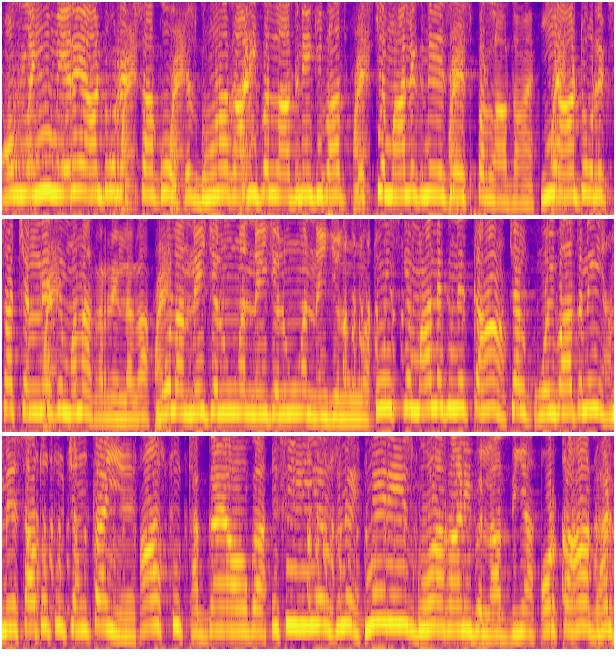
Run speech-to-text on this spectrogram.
और नहीं मेरे ऑटो रिक्शा को इस घोड़ा गाड़ी पर लादने की बात इसके मालिक ने इसे इस पर लादा है। ये ऑटो रिक्शा चलने से मना करने लगा। बोला नहीं चलूँगा नहीं चलूँगा नहीं चलूँगा। तो इसके मालिक ने कहा चल कोई बात नहीं हमेशा तो तू चलता ही है। आज तू थक गया होगा इसीलिए उसने मेरी इस घोड़ा गाड़ी पे लाद दिया और कहा घर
